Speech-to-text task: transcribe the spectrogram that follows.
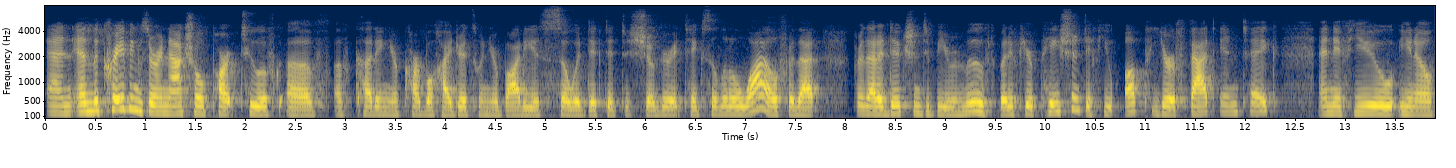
And, and the cravings are a natural part too of, of, of cutting your carbohydrates when your body is so addicted to sugar. It takes a little while for that, for that addiction to be removed. But if you're patient, if you up your fat intake, and if you, you know,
